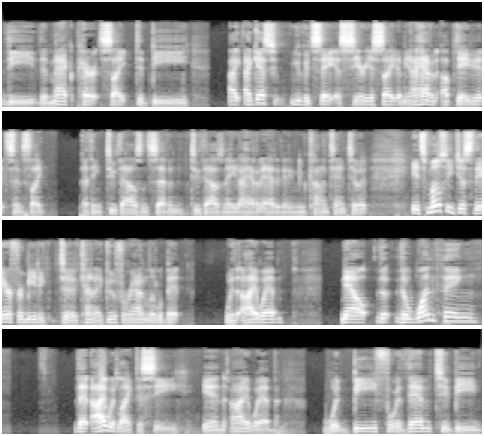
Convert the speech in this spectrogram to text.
the the Mac Parrot site to be I, I guess you could say a serious site. I mean I haven't updated it since like I think 2007 2008. I haven't added any new content to it. It's mostly just there for me to to kind of goof around a little bit with iWeb. Now the the one thing that I would like to see in iWeb would be for them to be,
